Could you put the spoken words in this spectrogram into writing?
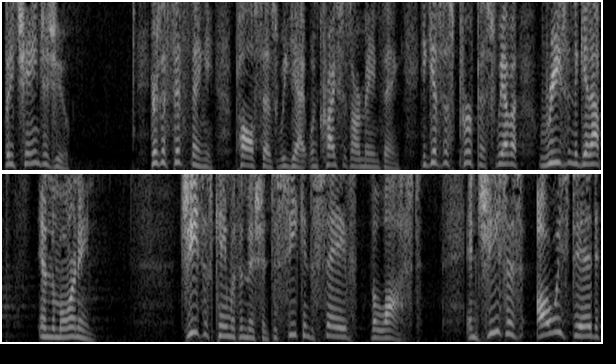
but he changes you. Here's a fifth thing he, Paul says we get when Christ is our main thing. He gives us purpose. We have a reason to get up in the morning. Jesus came with a mission to seek and to save the lost. And Jesus always did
